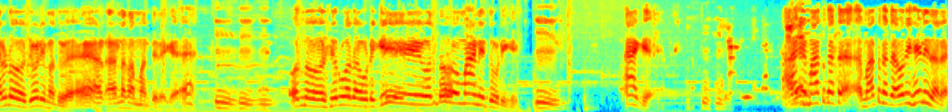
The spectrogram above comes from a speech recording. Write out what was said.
ಎರಡು ಜೋಡಿ ಮದುವೆ ಅಣ್ಣ ಹ್ಮ್ ಒಂದು ಶಿರ್ವದ ಹುಡುಗಿ ಒಂದು ಮಾಣಿದ ಹುಡುಗಿ. ಹಾಗೆ. ಹಾಗೆ ಮಾತುಕತೆ ಮಾತುಕತೆ ಅವ್ರಿಗೆ ಹೇಳಿದ್ದಾರೆ.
